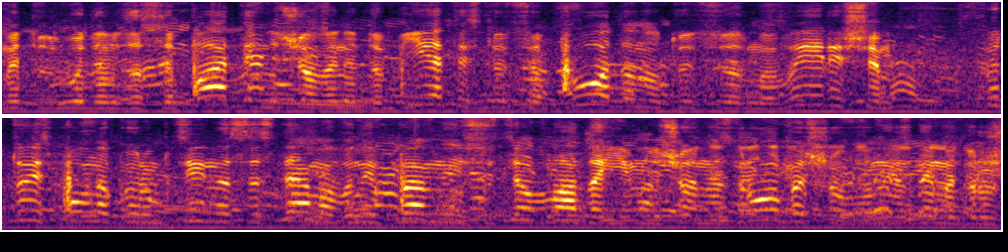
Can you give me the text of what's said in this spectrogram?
ми тут будемо засипати, нічого ви не доб'єтесь, тут все продано, тут все ми вирішимо. Ну тобто повна корупційна система, вони впевнені, що ця влада їм нічого не зробить, що вони з ними дружбани,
